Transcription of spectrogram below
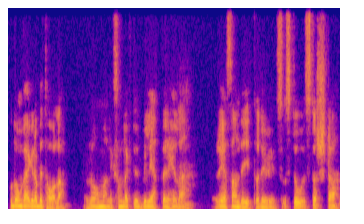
Och de vägrade betala. Och då har man liksom lagt ut biljetter hela mm. resan dit. Och det är stor, största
